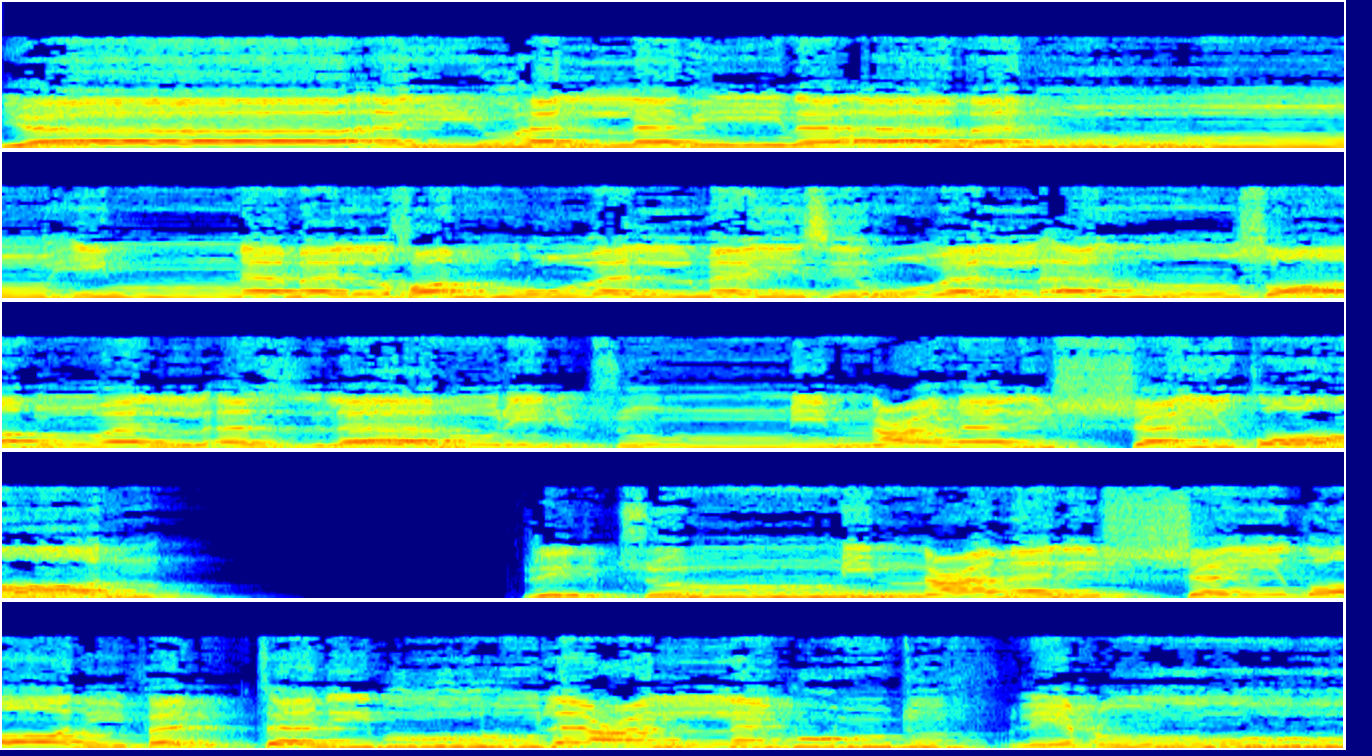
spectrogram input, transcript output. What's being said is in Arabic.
يا أيها الذين آمنوا إنما الخمر والميسر والأنصاب والأزلام رجس من عمل الشيطان رجس من عمل الشيطان فاجتنبوه لعلكم تفلحون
